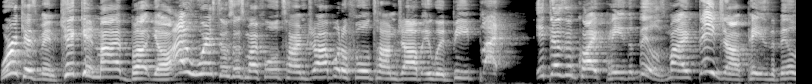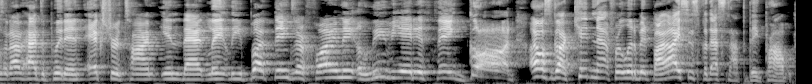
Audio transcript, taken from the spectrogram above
Work has been kicking my butt, y'all. I wish this was my full time job. What a full time job it would be, but it doesn't quite pay the bills. My day job pays the bills, and I've had to put in extra time in that lately, but things are finally alleviated, thank God. I also got kidnapped for a little bit by ISIS, but that's not the big problem.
